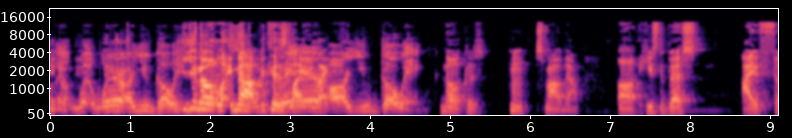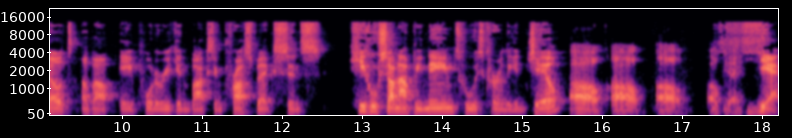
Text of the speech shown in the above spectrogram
you know, where, where are you going? You know, like nah, because where like like are you going? No, because hmm, smile down. Uh, he's the best I've felt about a Puerto Rican boxing prospect since he who shall not be named, who is currently in jail. Oh, oh, oh, okay. Yeah.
